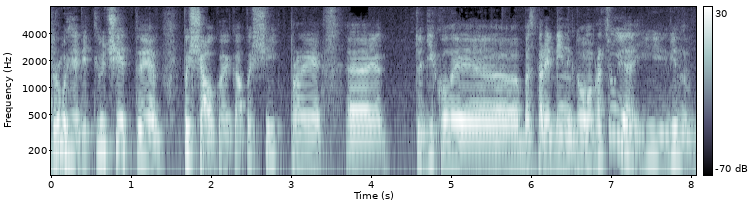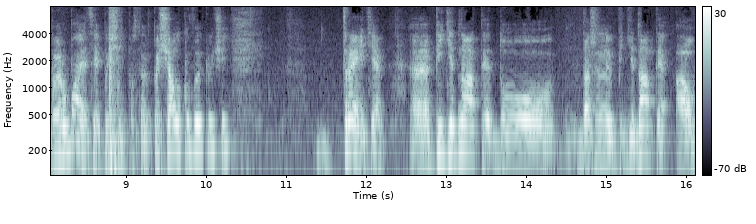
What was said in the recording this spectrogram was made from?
Друге, відключити пищалку, яка пищить при. е, Тоді, коли е, безперебійник довго працює, і він вирубається і пищить постійно. Пищалку виключить. Третє, е, під'єднати до, навіть не під'єднати, а в,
